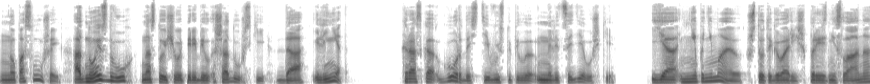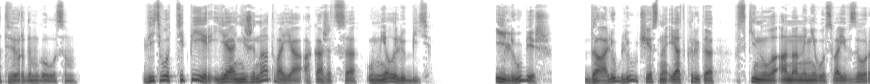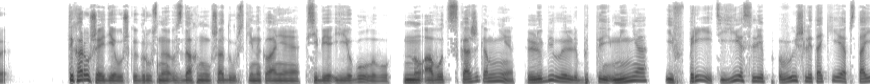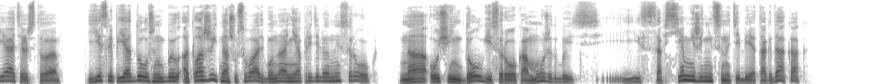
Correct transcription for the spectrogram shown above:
Но послушай, одно из двух, настойчиво перебил Шадурский, да или нет. Краска гордости выступила на лице девушки. «Я не понимаю, что ты говоришь», — произнесла она твердым голосом. «Ведь вот теперь я не жена твоя, а, кажется, умела любить». «И любишь?» «Да, люблю, честно и открыто», — вскинула она на него свои взоры. «Ты хорошая девушка», — грустно вздохнул Шадурский, наклоняя к себе ее голову. «Ну а вот скажи-ка мне, любила ли бы ты меня и впредь, если б вышли такие обстоятельства, если б я должен был отложить нашу свадьбу на неопределенный срок, на очень долгий срок, а может быть и совсем не жениться на тебе, тогда как?»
